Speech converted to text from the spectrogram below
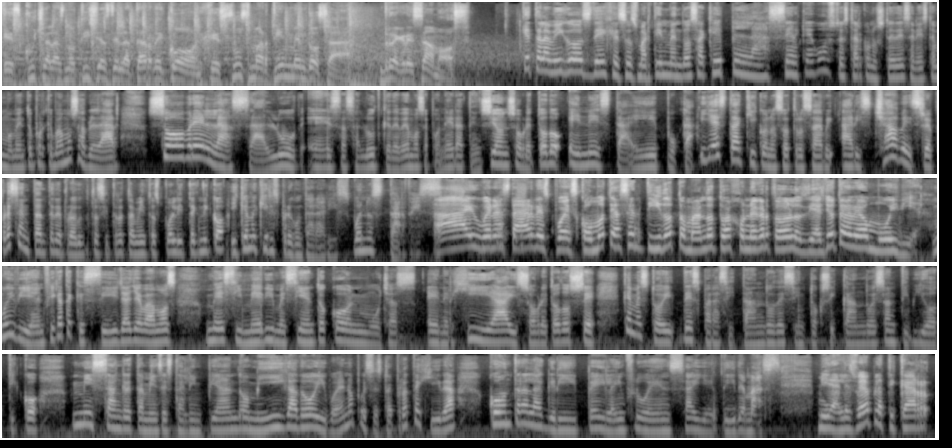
Escucha las noticias de la tarde con Jesús Martín Mendoza. Regresamos. ¿Qué tal amigos de Jesús Martín Mendoza? Qué placer, qué gusto estar con ustedes en este momento porque vamos a hablar sobre la salud, esa salud que debemos de poner atención, sobre todo en esta época. Y ya está aquí con nosotros Aris Chávez, representante de Productos y Tratamientos Politécnico. ¿Y qué me quieres preguntar, Aris? Buenas tardes. Ay, buenas tardes. Pues, ¿cómo te has sentido tomando tu ajo negro todos los días? Yo te veo muy bien. Muy bien. Fíjate que sí, ya llevamos mes y medio y me siento con mucha energía y sobre todo sé que me estoy desparasitando, desintoxicando, es antibiótico, mi sangre también se está limpiando, mi hígado y bueno, pues estoy protegida contra la gripe y la influenza y, y demás. Mira, les voy a platicar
